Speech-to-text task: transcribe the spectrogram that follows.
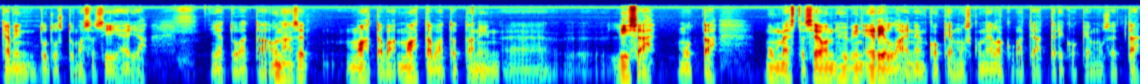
kävin tutustumassa siihen ja, ja tuota, onhan se mahtava, mahtava tota niin, lisä, mutta mun mielestä se on hyvin erilainen kokemus kuin elokuvateatterikokemus, että,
